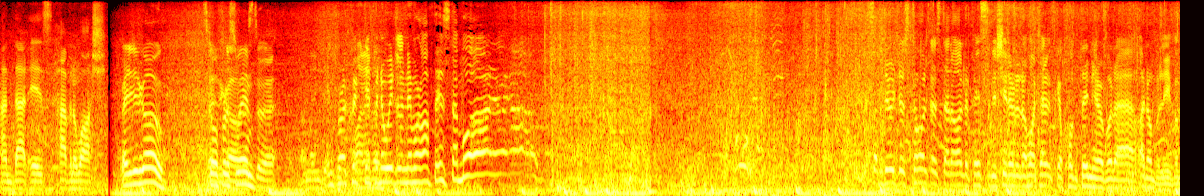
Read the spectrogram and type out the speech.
and that is having a wash. Ready to go? Let's go for to a swim. Let's do it. In for a quick dip in the whittle, and then we're off to Istanbul. Here we go. Some dude just told us that all the piss and the shit out of the hotels get pumped in here, but uh, I don't believe him.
